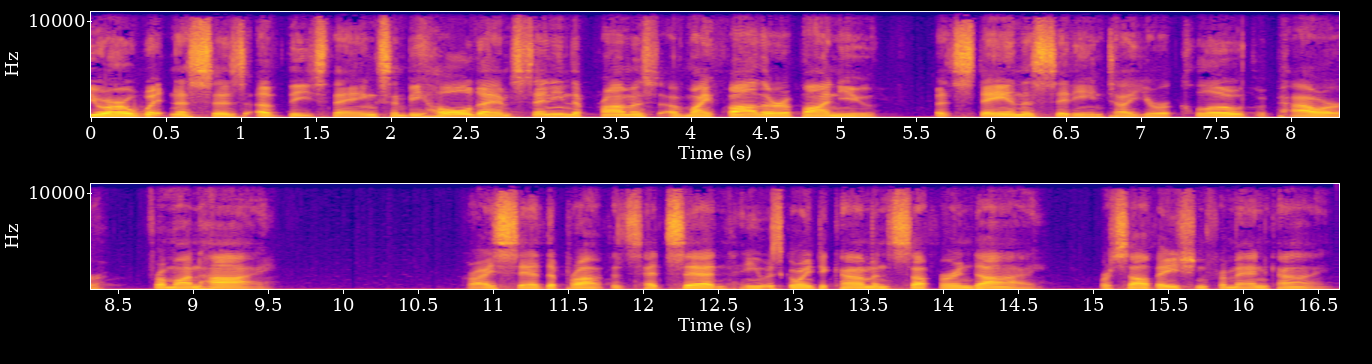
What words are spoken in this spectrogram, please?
You are witnesses of these things, and behold, I am sending the promise of my Father upon you, but stay in the city until you are clothed with power from on high. Christ said the prophets had said he was going to come and suffer and die for salvation for mankind.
